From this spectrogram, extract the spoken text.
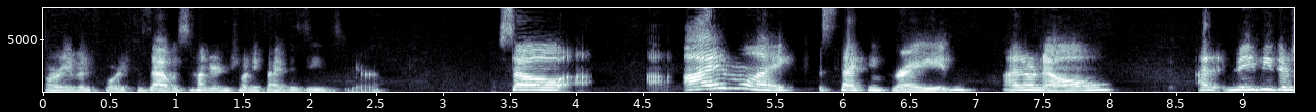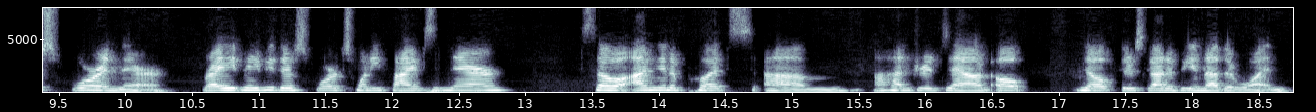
Or even 40 because that was 125 is easier. So I'm like second grade. I don't know. I, maybe there's four in there, right? Maybe there's four 25s in there. So I'm going to put um, 100 down. Oh, nope, there's got to be another one.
